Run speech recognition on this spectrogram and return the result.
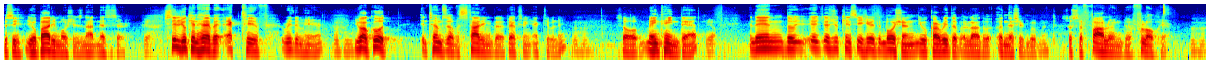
you see, your body motion is not necessary. Yeah. Still, you can have an active rhythm here. Mm-hmm. You are good in terms of starting the backswing actively. Mm-hmm. So maintain that. Yeah. And then, the, as you can see here, the motion, you got rid of a lot of unnecessary movement. Just the following the flow here. Yeah. Ooh.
